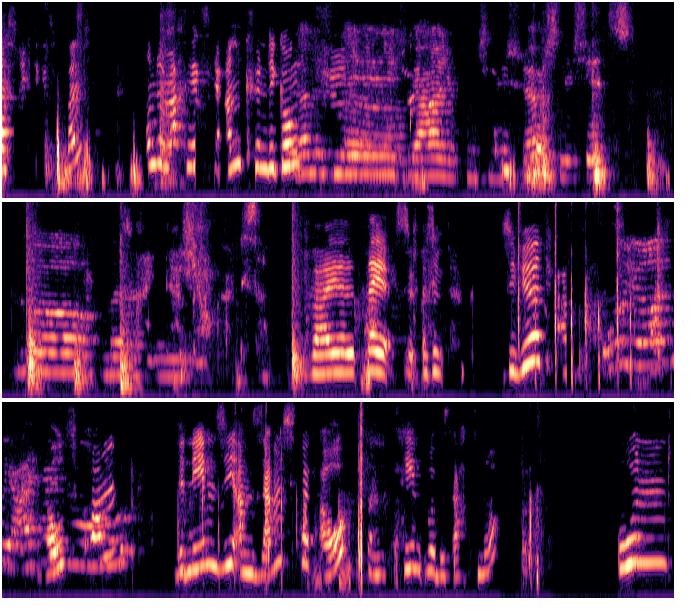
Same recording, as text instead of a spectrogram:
erste richtige Segment. Und wir machen jetzt eine Ankündigung. Ja, mich nicht. Ja, juckt mich nicht. Hör mich nicht jetzt. Weil, naja, sie- also, sie wird rauskommen. Wir nehmen sie am Samstag auf, von 10 Uhr bis 18 Uhr. Und,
